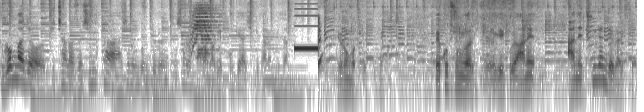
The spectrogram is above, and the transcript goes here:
그것마저 귀찮아서 싫다 하시는 분들은 패션을 과감하게 포기하시기 바랍니다. 이런 것도 맥코트. 맥코트 종류가 이렇게 여러 개 있고요. 안에 안에 충전재가 있어요.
